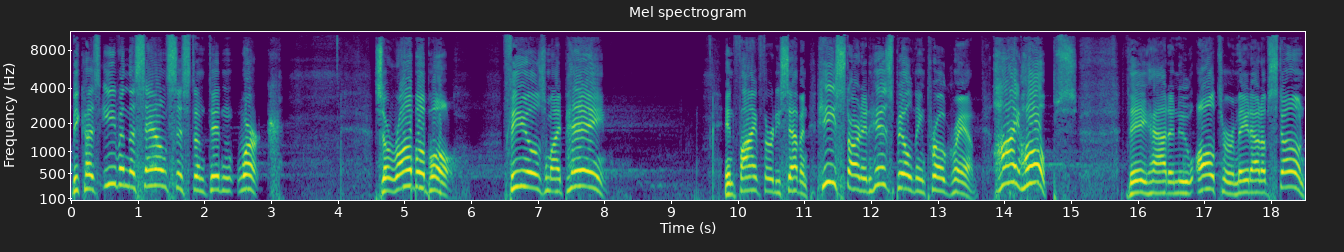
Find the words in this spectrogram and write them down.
because even the sound system didn't work. Zerubbabel feels my pain. In 537, he started his building program. High hopes they had a new altar made out of stone.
